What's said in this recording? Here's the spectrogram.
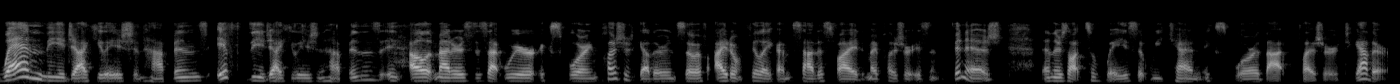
when the ejaculation happens, if the ejaculation happens, it, all it matters is that we're exploring pleasure together. And so if I don't feel like I'm satisfied, my pleasure isn't finished, then there's lots of ways that we can explore that pleasure together.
